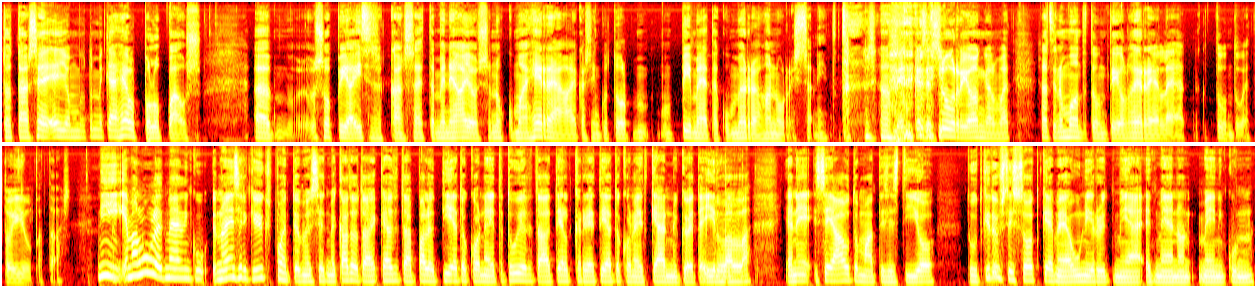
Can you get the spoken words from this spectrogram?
Tota, se ei ole mikään helppo lupaus sopia itsensä kanssa, että menee ajoissa nukkumaan herää aikaisin, kun tuolla pimeätä kuin mörö hanurissa. Niin tota, se on ehkä se suuri ongelma, että sä oot monta tuntia ollut hereillä ja tuntuu, että on ilta taas. Niin, ja mä luulen, että niin kuin, no ensinnäkin yksi pointti on myös se, että me katsotaan, käytetään paljon tietokoneita, tuijotetaan telkkaria, tietokoneita, kännyköitä illalla, mm. ja ne, se automaattisesti jo tutkitusti sotkee meidän unirytmiä, että meidän on, me ei niin kuin,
